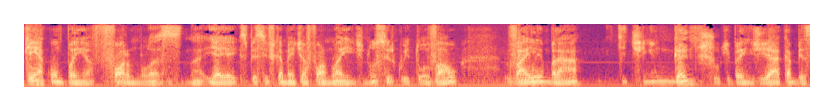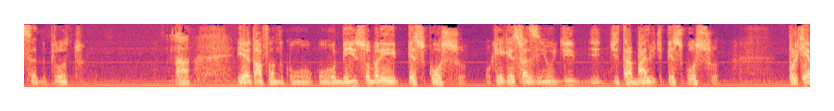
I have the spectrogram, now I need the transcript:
Quem acompanha fórmulas, né, e aí especificamente a Fórmula Indy no circuito oval, vai lembrar que tinha um gancho que prendia a cabeça do piloto. né? E eu estava falando com, com o Rubinho sobre pescoço, o que, que eles faziam de, de, de trabalho de pescoço. Porque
